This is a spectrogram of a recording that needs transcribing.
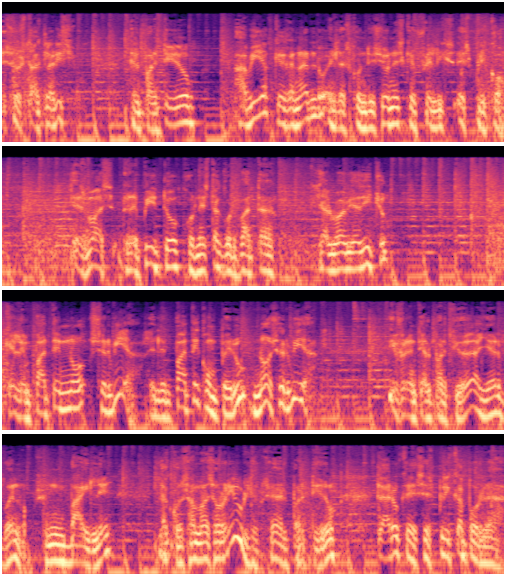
Eso está clarísimo. El partido había que ganarlo en las condiciones que Félix explicó. Es más, repito, con esta corbata ya lo había dicho, que el empate no servía. El empate con Perú no servía. Y frente al partido de ayer, bueno, es un baile, la cosa más horrible. O sea, el partido, claro que se explica por la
